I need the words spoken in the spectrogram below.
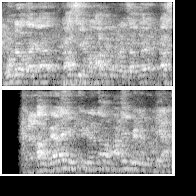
மூன்றாவதாக காசி அம்மன் ஆதிபுரை சார்ந்த காசி அவர் வேலை எப்படி இருந்தால் அவர் மனைவி வீட்டுக்கு முடியும்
